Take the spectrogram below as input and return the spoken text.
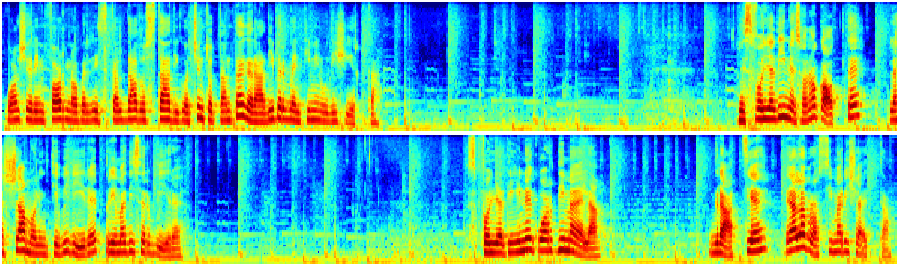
Cuocere in forno per riscaldato statico a 180 gradi per 20 minuti circa. Le sfogliatine sono cotte, lasciamole intiepidire prima di servire. Sfogliatine cuor di mela. Grazie e alla prossima ricetta!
